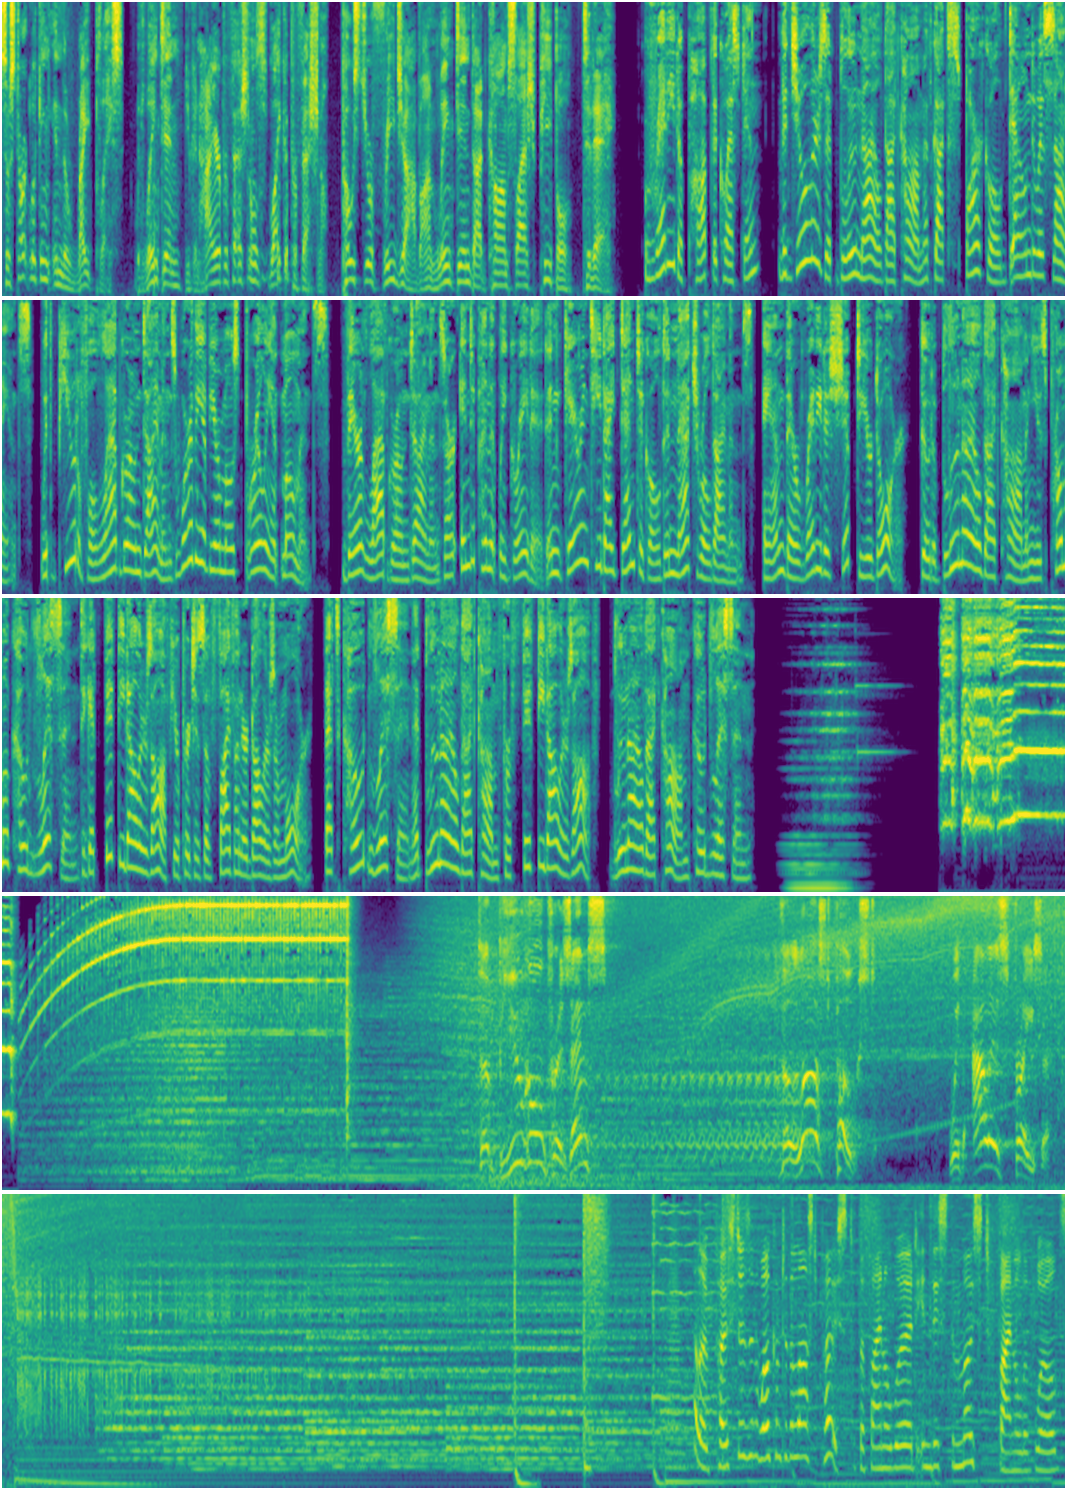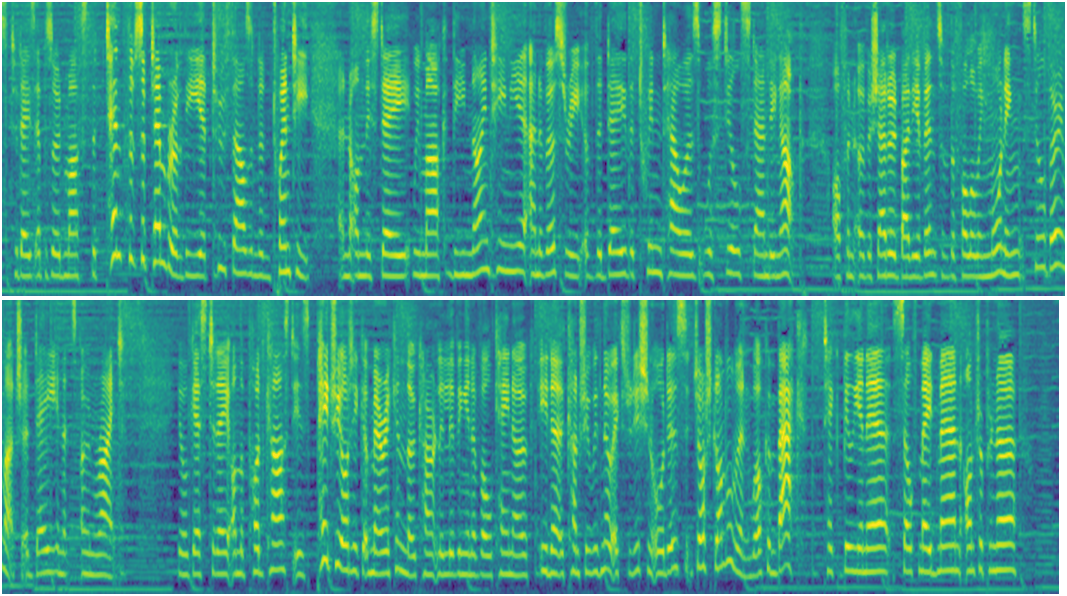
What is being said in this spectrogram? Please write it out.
So start looking in the right place. With LinkedIn, you can hire professionals like a professional. Post your free job on linkedin.com slash people today. Ready to pop the question? The jewelers at BlueNile.com have got sparkle down to a science with beautiful lab-grown diamonds worthy of your most brilliant moments. Their lab-grown diamonds are independently graded and guaranteed identical to natural diamonds, and they're ready to ship to your door. Go to BlueNile.com and use promo code LISTEN to get $50 off your purchase of $500 or more. That's code LISTEN at BlueNile.com for $50 off. BlueNile.com code LISTEN. The Bugle presents The Last Post with Alice Fraser. Hello, posters, and welcome to The Last Post, the final word in this, the most final of worlds. Today's episode marks the 10th of September of the year 2020, and on this day, we mark the 19 year anniversary of the day the Twin Towers were still standing up. Often overshadowed by the events of the following morning, still very much a day in its own right. Your guest today on the podcast is patriotic American, though currently living in a volcano in a country with no extradition orders, Josh Gondelman. Welcome back. Tech billionaire, self made man, entrepreneur.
